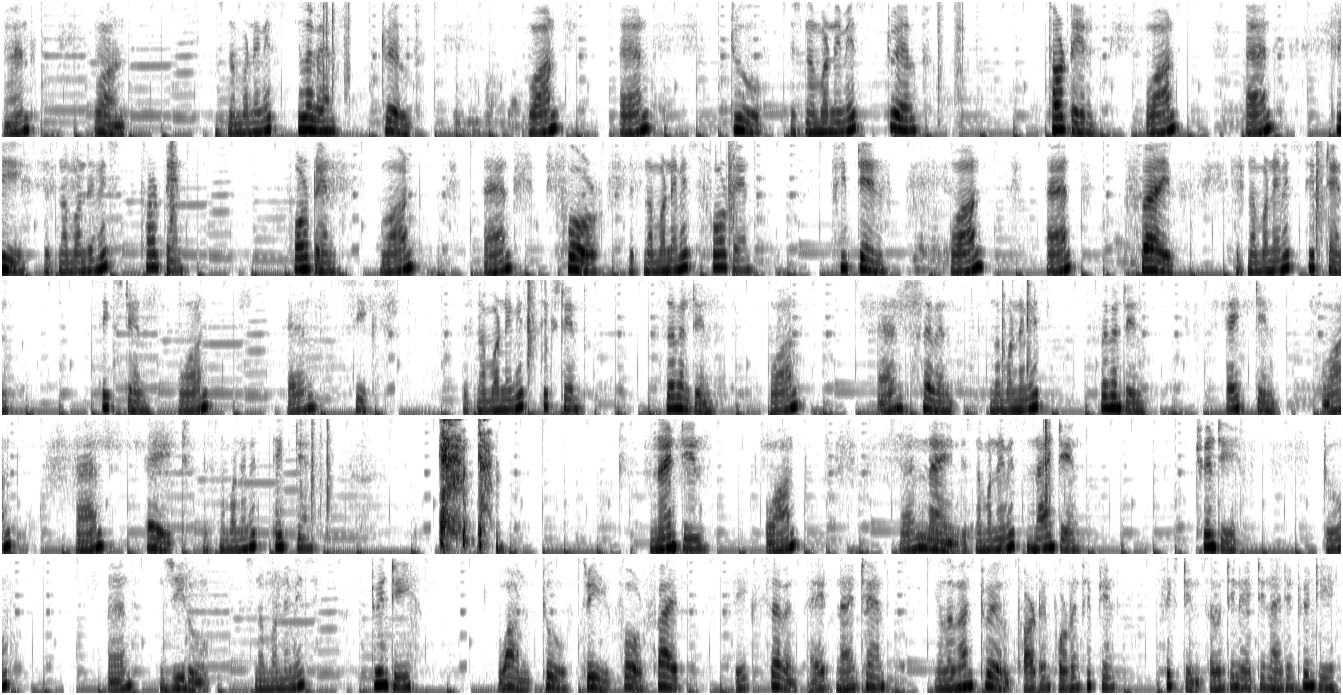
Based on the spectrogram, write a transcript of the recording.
and 1 this number name is 11 12 1 and 2 this number name is 12 13 1 and 3 this number name is 13 14 1 and 4 this number name is 14 15 1 and 5 this number name is 15 16 1 and 6 this number name is 16 17 1 and 7 this number name is 17 18 1 and 8 this number name is 18 19 1 and 9 this number name is 19 20 2 and 0 this number name is 20 1 2 3 4 5 6 7 8 9 10 11 12 13 14 15 16 17 18 19 20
